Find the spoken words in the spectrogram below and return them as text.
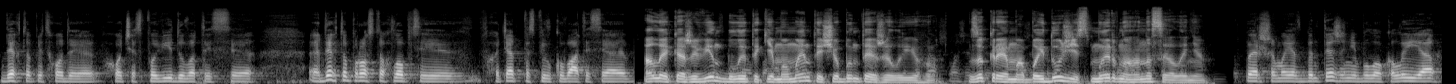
дехто підходить, хоче сповідуватись, е, дехто просто хлопці хочуть поспілкуватися. Але каже він, були такі моменти, що бентежили його, зокрема, байдужість мирного населення. Перше моє збентеження було, коли я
